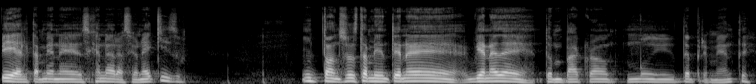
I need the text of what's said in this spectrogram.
Y él también es generación X. Entonces también tiene, viene de, de un background muy deprimente.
